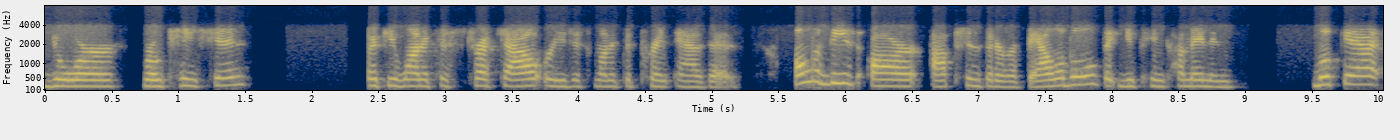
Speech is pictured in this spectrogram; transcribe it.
your rotation, if you wanted to stretch out or you just wanted to print as is. All of these are options that are available that you can come in and look at.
